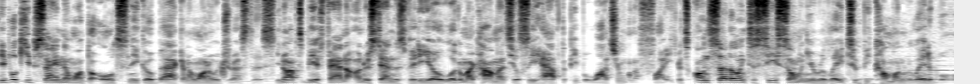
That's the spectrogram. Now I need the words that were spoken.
People keep saying they want the old Sneako back, and I want to address this. You don't have to be a fan to understand this video. Look at my comments, you'll see half the people watching want to fight. It's unsettling to see someone you relate to become unrelatable.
